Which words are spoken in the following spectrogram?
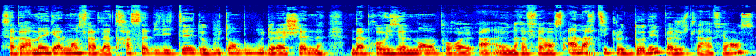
Ça permet également de faire de la traçabilité de bout en bout de la chaîne d'approvisionnement pour euh, une référence, un article donné, pas juste la référence.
